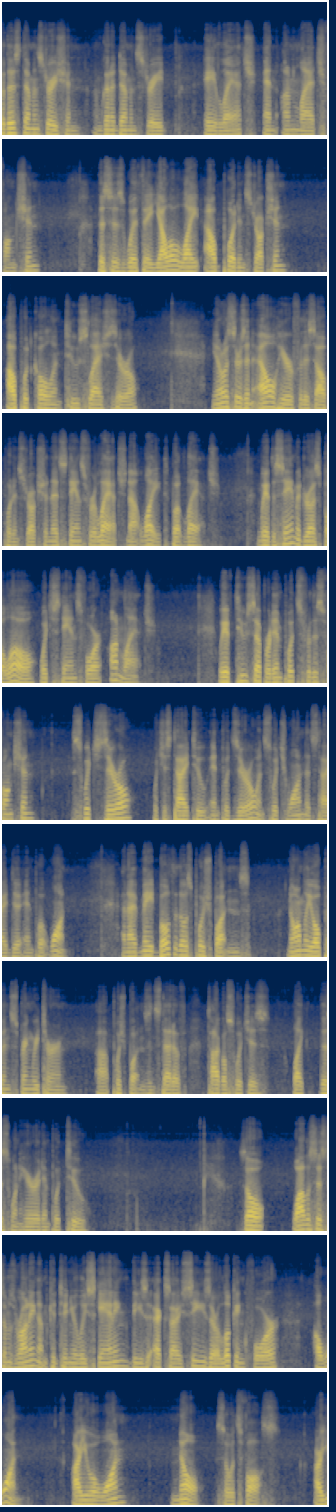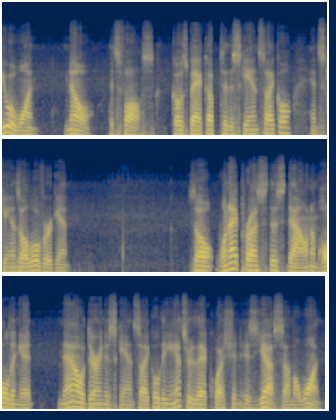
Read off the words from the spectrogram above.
For this demonstration, I'm going to demonstrate a latch and unlatch function. This is with a yellow light output instruction, output colon 2 slash 0. You notice there's an L here for this output instruction. That stands for latch, not light, but latch. We have the same address below, which stands for unlatch. We have two separate inputs for this function. Switch 0, which is tied to input 0, and switch 1 that's tied to input 1. And I've made both of those push buttons normally open spring return uh, push buttons instead of toggle switches like this one here at input 2. So while the system's running, I'm continually scanning. These XICs are looking for a 1. Are you a 1? No, so it's false. Are you a 1? No, it's false. Goes back up to the scan cycle and scans all over again. So when I press this down, I'm holding it. Now during the scan cycle, the answer to that question is yes, I'm a 1.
